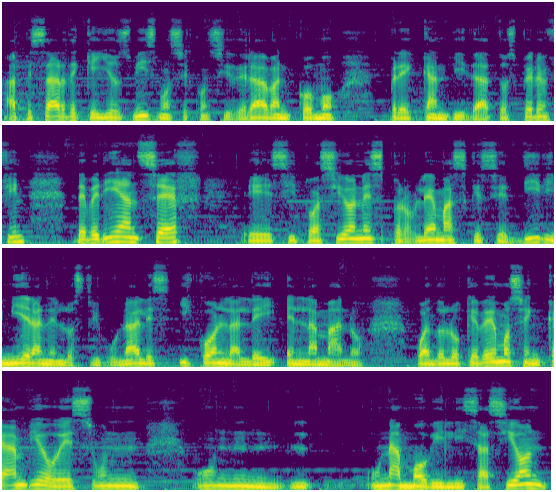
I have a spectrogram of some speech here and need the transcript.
a pesar de que ellos mismos se consideraban como precandidatos. Pero en fin, deberían ser eh, situaciones, problemas que se dirimieran en los tribunales y con la ley en la mano. Cuando lo que vemos en cambio es un, un una movilización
